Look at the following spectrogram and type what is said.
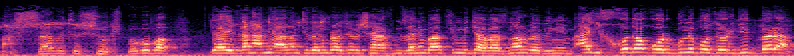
مصبت شکر بابا با دقیقا همین الان که داریم راجع بهش حرف می‌زنیم باید فیلم گوزنا رو ببینیم. اگه خدا قربون بزرگیت برم.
